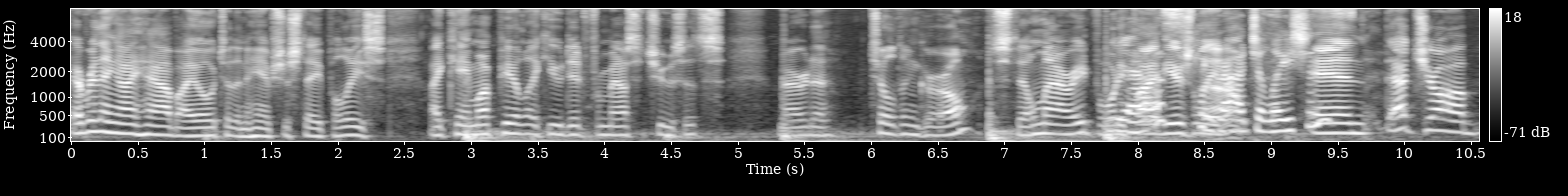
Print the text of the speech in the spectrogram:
everything I have I owe to the New Hampshire State Police. I came up here like you did from Massachusetts, married a Tilton girl, still married, 45 Yes, years later. congratulations. And that job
